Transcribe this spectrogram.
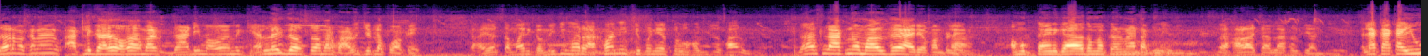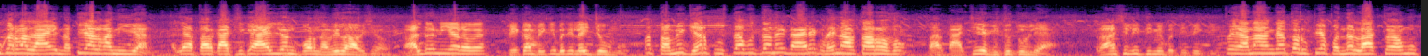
દર વખતે આટલી ગાયો હવે અમારે ગાડીમાં હવે અમે ઘેર લઈ દઉં તો અમારે ભાડું જેટલો પોકે ગાયો તમારી ગમે તે મારે રાખવાની છે પણ યાર થોડું સમજો સારું યાર. દસ લાખનો માલ છે આર્યો કમ્પ્લીટ અમુક ત્રણ ગયા તમે કર્ણાટકની સાડા ચાર લાખ રૂપિયા એટલે કાકા એવું કરવા લાય નથી હાલવાની યાર. એટલે તાર કાચી કે આઈ લ્યો ને પર નવી લાવજો હાલ દો ને યાર હવે. ભેગા ભેગી બધી લઈ જ જવું હું. તમે ઘેર પૂછતા પૂછતા નહીં ડાયરેક્ટ લઈને આવતા રહો છો. તાર કાચીએ કીધું તું લ્યા. રાશી લીધી મેં બધી ભેગી. તો એના અંગે તો રૂપિયા પંદર લાખ તો અમુક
